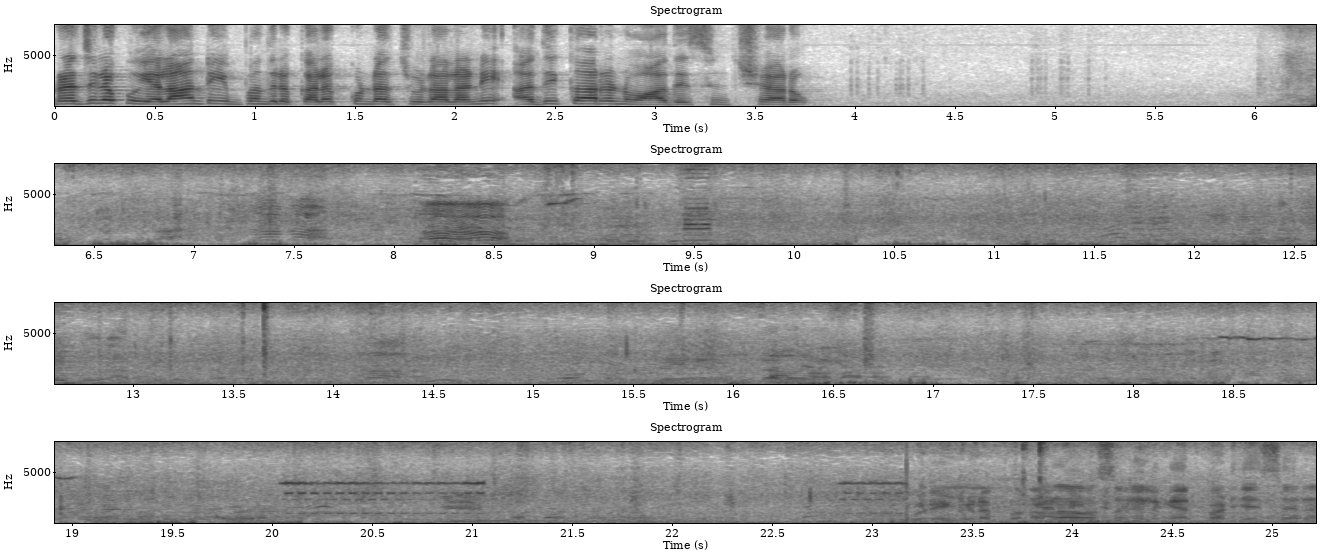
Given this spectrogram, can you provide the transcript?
ప్రజలకు ఎలాంటి ఇబ్బందులు కలగకుండా చూడాలని అధికారులను ఆదేశించారు. పునరావాస నెలకు ఏర్పాటు చేశారా?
